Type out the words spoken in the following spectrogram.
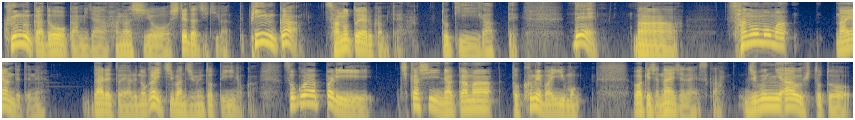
組むかどうかみたいな話をしてた時期があって、ピンか佐野とやるかみたいな時があって。で、まあ、佐野もま、悩んでてね。誰とやるのが一番自分にとっていいのか。そこはやっぱり、近しい仲間と組めばいいも、わけじゃないじゃないですか。自分に合う人と、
